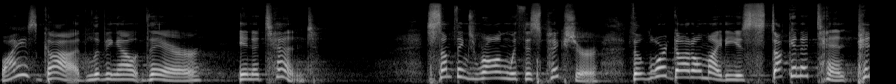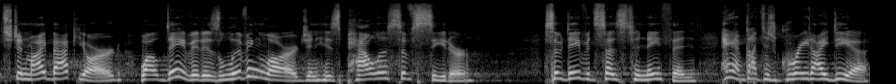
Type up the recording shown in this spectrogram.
why is God living out there in a tent? Something's wrong with this picture. The Lord God Almighty is stuck in a tent pitched in my backyard while David is living large in his palace of cedar. So David says to Nathan, Hey, I've got this great idea.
